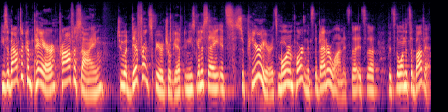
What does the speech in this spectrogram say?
He's about to compare prophesying to a different spiritual gift, and he's going to say it's superior, it's more important, it's the better one, it's the, it's, the, it's the one that's above it.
